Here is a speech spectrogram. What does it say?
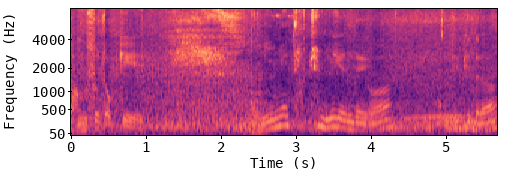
방수조끼. 밀면 쫙쫙 밀리겠는데 이거? DP들은?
